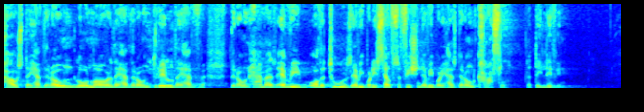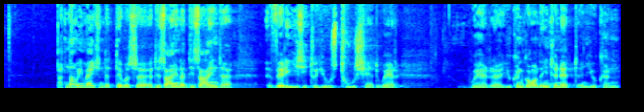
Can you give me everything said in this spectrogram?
house they have their own lawnmower, they have their own drill, they have their own hammers, every, all the tools, everybody's self-sufficient, everybody has their own castle that they live in. But now imagine that there was a designer designed a, a very easy-to-use tool shed where, where uh, you can go on the internet and you can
